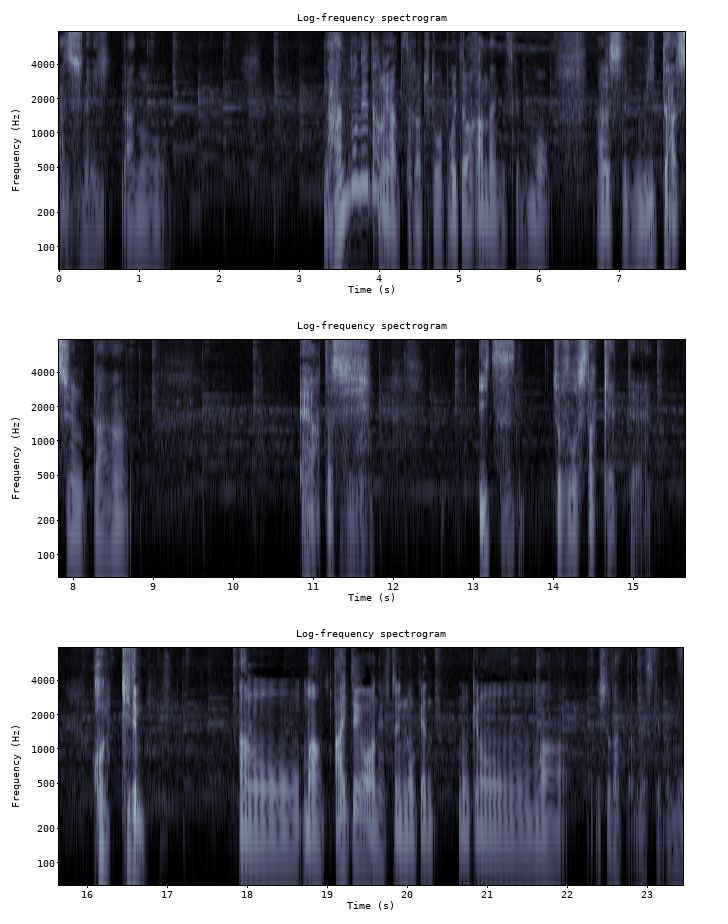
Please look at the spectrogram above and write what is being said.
私ねあの何のネタのやつかちょっと覚えて分かんないんですけども私ね見た瞬間え私いつ女装したっけって本気であのー、まあ相手はね普通にのけのけのまあ人だったんですけども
